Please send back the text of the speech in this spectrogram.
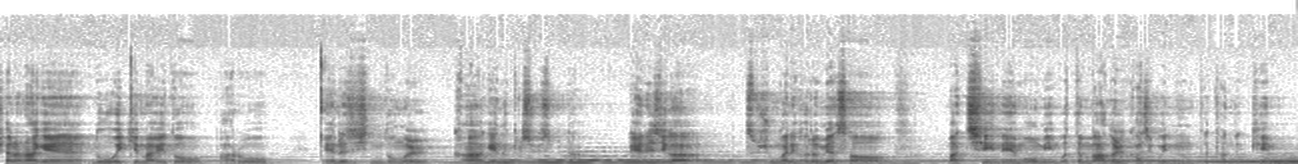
편안하게 누워 있기만 해도 바로 에너지 진동을 강하게 느낄 수 있습니다. 에너지가 중간에 흐르면서 마치 내 몸이 어떤 막을 가지고 있는 듯한 느낌?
